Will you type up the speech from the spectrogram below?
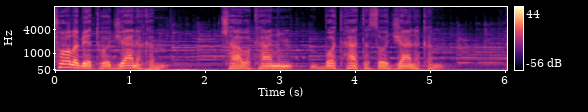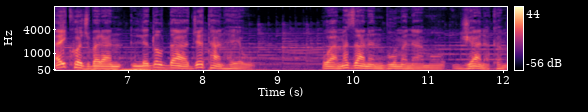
چۆڵە بێ تۆ گیانەکەم چاوەکانم بۆت هاتە سۆ گیانەکەم ئەی کۆچبەران لە دڵدا جێتان هەیە و وا مەزانن بوومە نام و گیانەکەم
